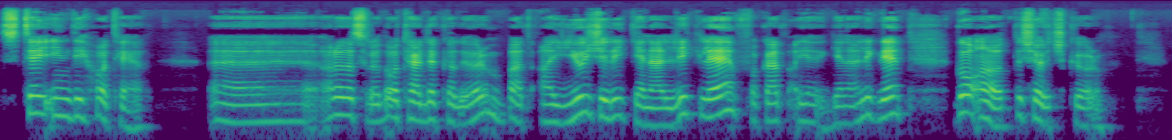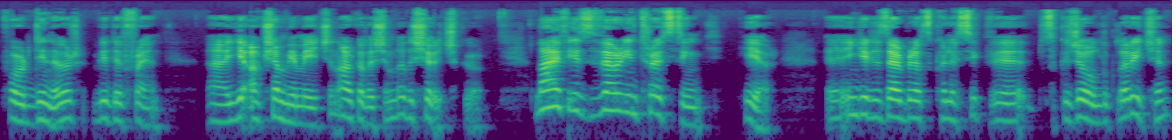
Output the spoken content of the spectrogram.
Stay in the hotel. Ee, arada sırada otelde kalıyorum. But I usually genellikle fakat genellikle go out dışarı çıkıyorum. For dinner with a friend. Ee, akşam yemeği için arkadaşımla dışarı çıkıyorum. Life is very interesting here. Ee, İngilizler biraz klasik ve sıkıcı oldukları için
